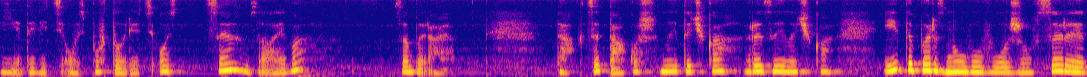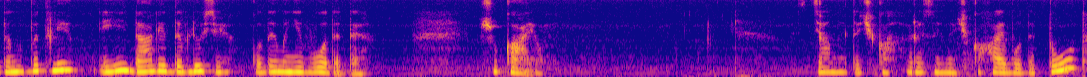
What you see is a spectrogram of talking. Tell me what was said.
Є, дивіться, ось повторюється. Ось це зайва, забираю. Так, це також ниточка, резиночка. І тепер знову ввожу всередину петлі і далі дивлюся, куди мені вводити. Шукаю. Ця ниточка, резиночка, хай буде тут,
